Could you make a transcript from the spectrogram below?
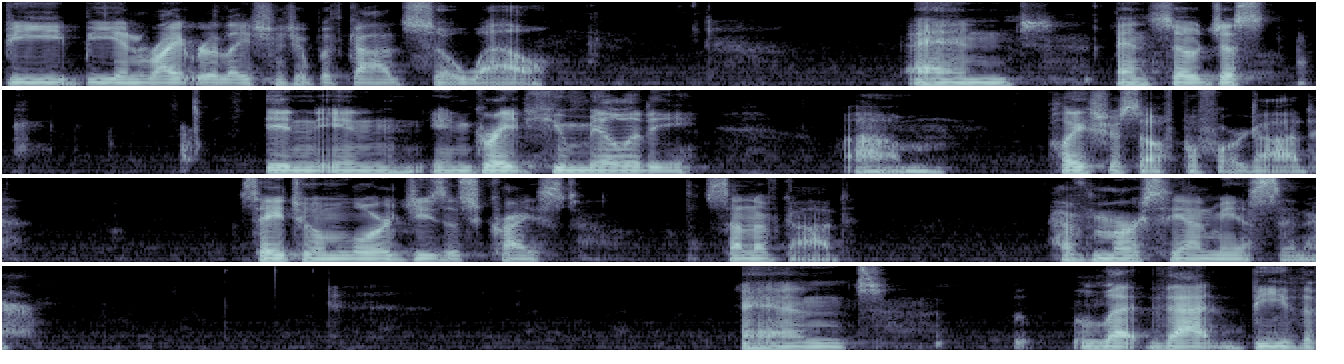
be be in right relationship with God so well. And and so just in in in great humility um place yourself before God. Say to him Lord Jesus Christ son of God have mercy on me, a sinner. And let that be the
